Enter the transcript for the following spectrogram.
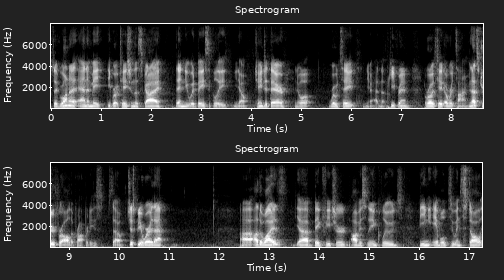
So if you want to animate the rotation of the sky, then you would basically, you know, change it there, and it will rotate, you know, add another keyframe, rotate over time. And that's true for all the properties. So just be aware of that. Uh, otherwise, uh, big feature obviously includes being able to install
